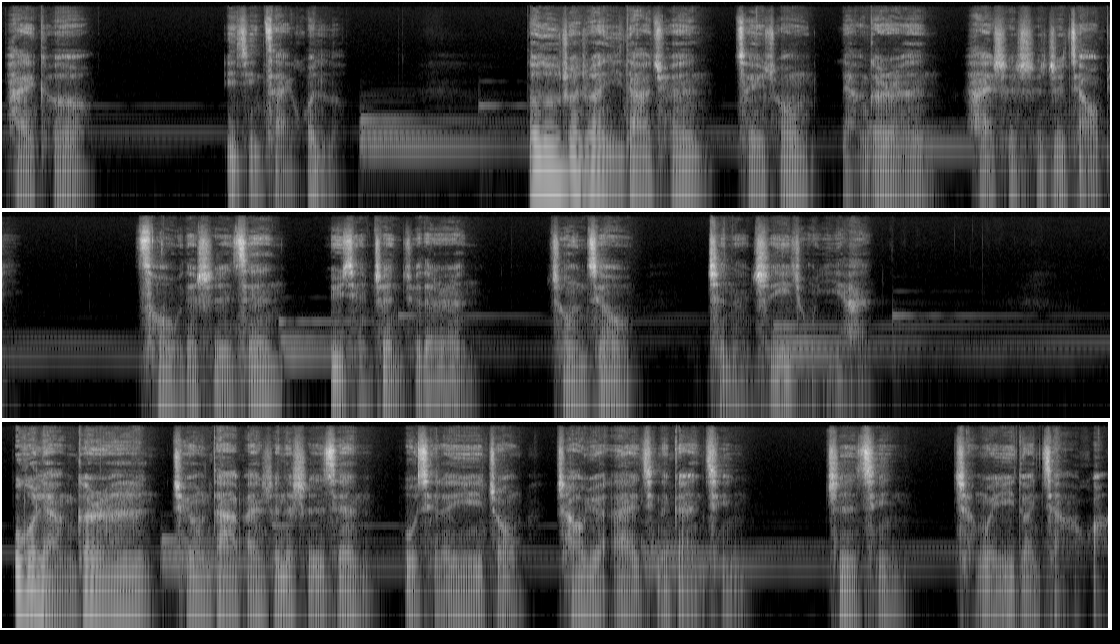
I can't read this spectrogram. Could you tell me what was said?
派克已经再婚了。兜兜转转一大圈，最终两个人还是失之交臂。错误的时间遇见正确的人，终究只能是一种遗憾。不过两个人却用大半生的时间补起了一种超越爱情的感情，至今成为一段佳话。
